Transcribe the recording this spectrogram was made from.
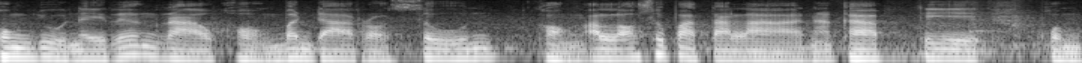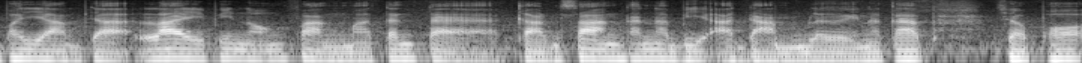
คงอยู่ในเรื่องราวของบรรดารอซูลของอัลลอฮฺสุบะตาลานะครับ ที่ผมพยายามจะไล่พี่น้องฟังมาตั้งแต่การสร้างท่านนบีอาดัมเลยนะครับ เฉพาะ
